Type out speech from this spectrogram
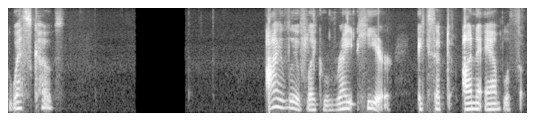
west coast. I live like right here, except unamplified.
